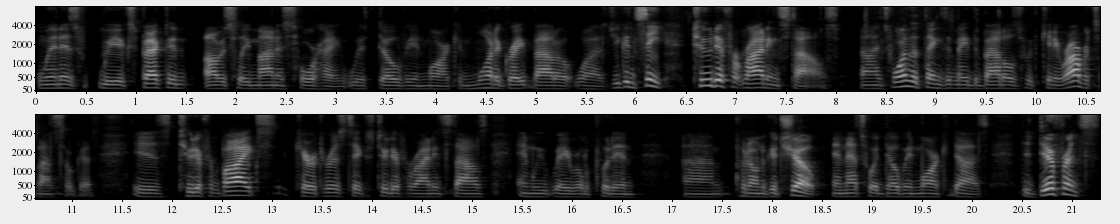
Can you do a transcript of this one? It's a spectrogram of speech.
went as we expected, obviously minus Jorge with Dovi and Marc, and what a great battle it was. You can see two different riding styles. Uh, it's one of the things that made the battles with Kenny Robertson on so good, is two different bikes, characteristics, two different riding styles, and we were able to put in um, put on a good show, and that's what Dovi and Marc does. The difference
